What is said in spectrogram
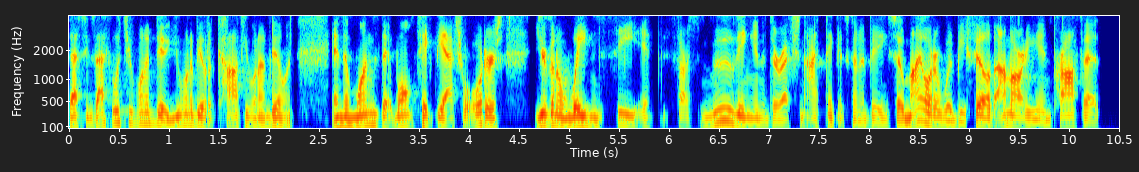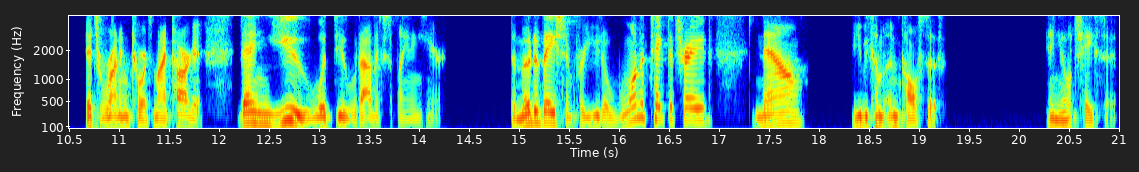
That's exactly what you want to do. You want to be able to copy what I'm doing. And the ones that won't take the actual orders, you're going to wait and see if it starts moving in the direction I think it's going to be. So my order would be filled. I'm already in profit. It's running towards my target. Then you would do what I'm explaining here. The motivation for you to want to take the trade, now you become impulsive and you'll chase it.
